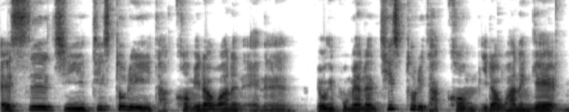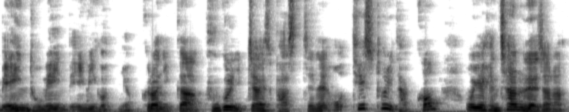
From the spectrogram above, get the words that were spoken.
sgtstory.com이라고 하는 애는 여기 보면은 tstory.com이라고 하는 게 메인 도메인 네임이거든요. 그러니까 구글 입장에서 봤을 때는 어 tstory.com? 어 이게 괜찮은 애잖아.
